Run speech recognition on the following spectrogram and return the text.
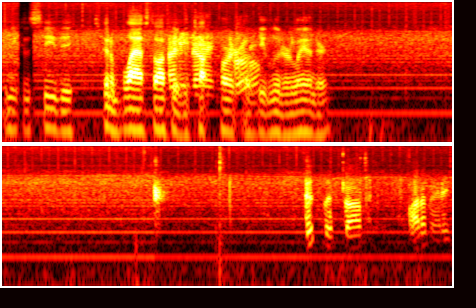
And you can see the, it's going to blast off here the top part of the lunar lander. Good liftoff, automatic.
